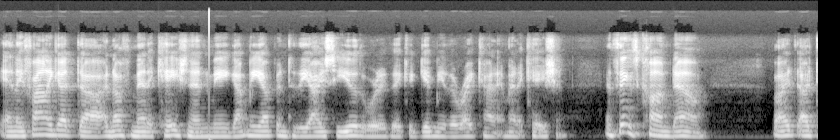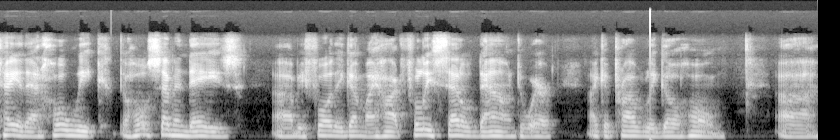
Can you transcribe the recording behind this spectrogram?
and they finally got uh, enough medication in me, got me up into the ICU the where they could give me the right kind of medication, and things calmed down. But I, I tell you, that whole week, the whole seven days uh, before they got my heart fully settled down to where I could probably go home, uh,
